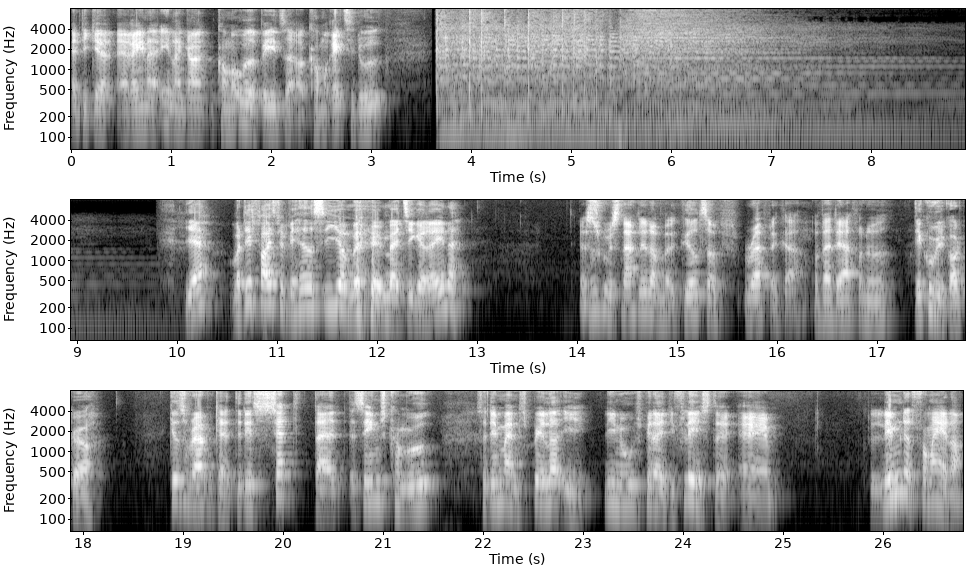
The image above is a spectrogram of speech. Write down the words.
at det kan arena en eller anden gang kommer ud af beta og kommer rigtigt ud. Ja, var det faktisk, hvad vi havde at sige om øh, Magic Arena? Ja, så skulle vi snakke lidt om Guilds of Ravnica, og hvad det er for noget. Det kunne vi godt gøre. Guilds of Ravnica, det er det sæt, der senest kom ud. Så det man spiller i, lige nu spiller i de fleste øh, limited formater,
